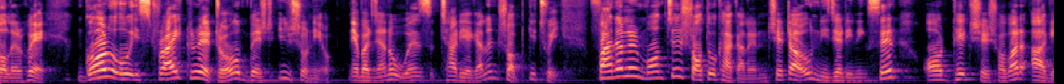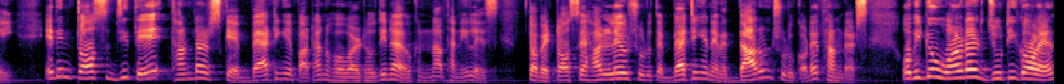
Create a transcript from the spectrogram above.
দলের হয়ে। গড় ও স্ট্রাইক রেটও বেশ ঈর্ষণীয় এবার যেন ওয়েন্স ছাড়িয়ে গেলেন সবকিছুই। ফাইনালের মঞ্চে শতক হাঁকালেন, সেটাও নিজের ইনিংসের অর্ধেক শেষ হবার আগেই। এদিন টস জিতে থান্ডার্সকে ব্যাটিংয়ে পাঠান হোয়ার্ড অধিনায়ক নাথানিলেস। তবে টসে হারলেও শুরুতে ব্যাটিংয়ে নেমে দারুণ শুরু করে থান্ডার্স। অভিজ্ঞ ওয়ার্নার জুটি গড়েন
